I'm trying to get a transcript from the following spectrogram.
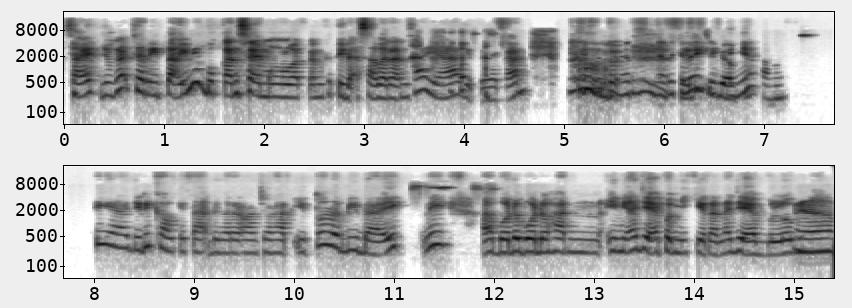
Saya juga cerita ini bukan saya mengeluarkan ketidaksabaran saya gitu ya kan. Ya, benar benar. Kita juga intinya, Iya, jadi kalau kita dengerin orang curhat itu lebih baik nih uh, bodoh-bodohan ini aja ya pemikiran aja ya belum ya,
